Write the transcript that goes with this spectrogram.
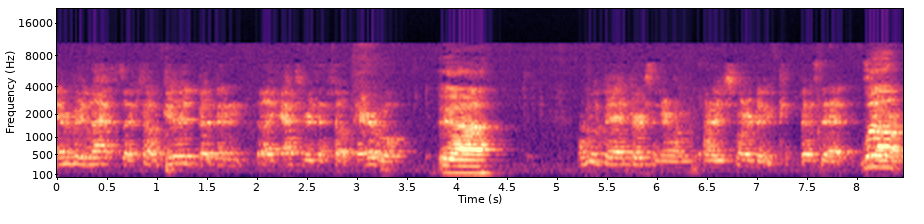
everybody laughed, so I felt good, but then, like, afterwards, I felt terrible. Yeah. I'm a bad person, or I'm, just wanted to confess that. Well-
